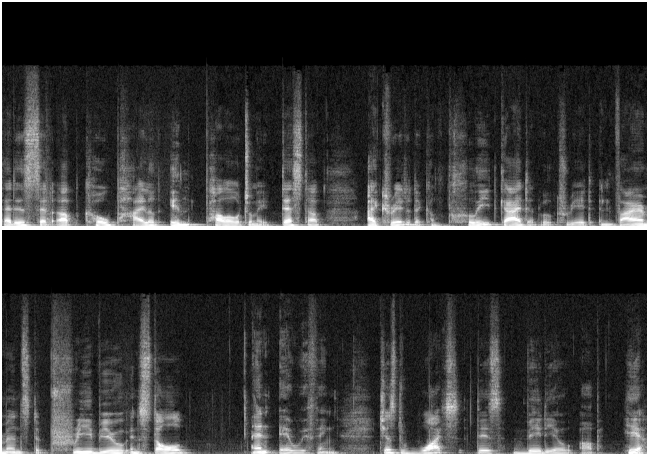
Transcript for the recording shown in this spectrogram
that is set up Copilot in Power Automate Desktop, I created a complete guide that will create environments, the preview, install, and everything. Just watch this video up here.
